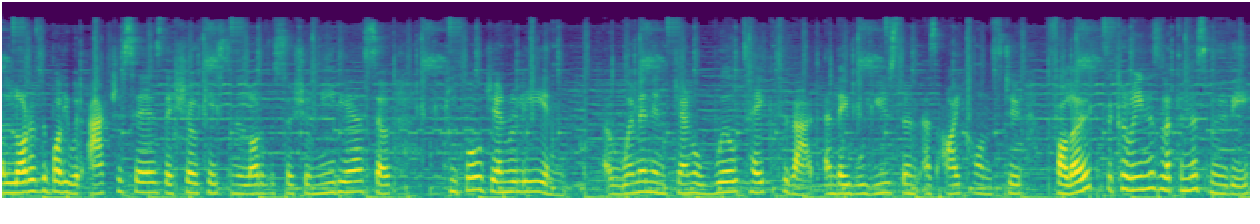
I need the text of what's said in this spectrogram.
A lot of the Bollywood actresses, they're showcased in a lot of the social media, so people generally and women in general will take to that and they will use them as icons to follow. The Kareena's look in this movie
